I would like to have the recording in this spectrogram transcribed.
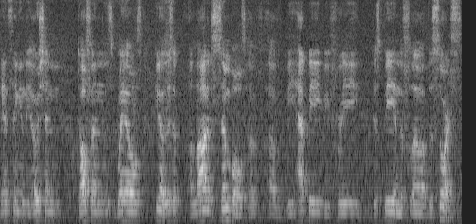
dancing in the ocean, dolphins, whales. You know, there's a, a lot of symbols of, of be happy, be free, just be in the flow of the source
